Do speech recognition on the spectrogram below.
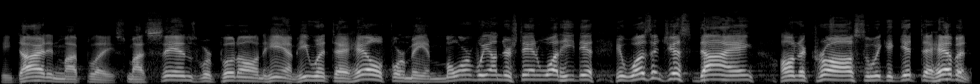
he died in my place. My sins were put on him. He went to hell for me. And more we understand what he did, it wasn't just dying on the cross so we could get to heaven.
